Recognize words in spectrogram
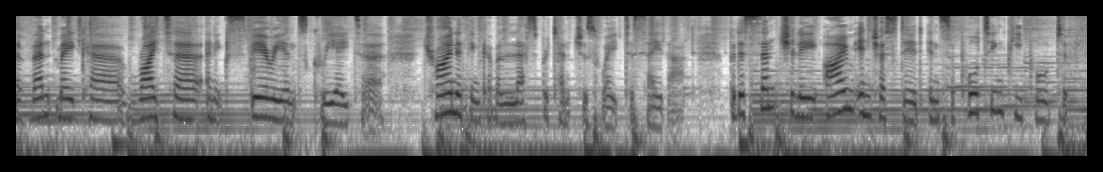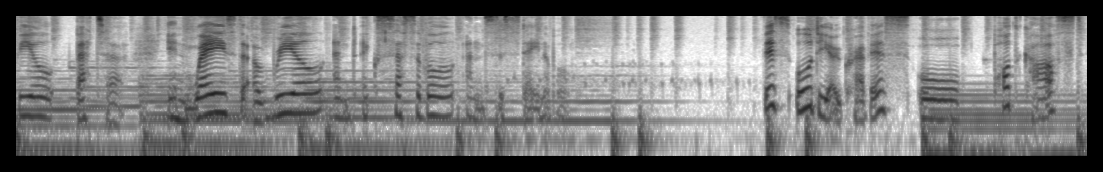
event maker, writer, and experience creator. Trying to think of a less pretentious way to say that. But essentially, I'm interested in supporting people to feel better in ways that are real and accessible and sustainable. This audio crevice, or podcast,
